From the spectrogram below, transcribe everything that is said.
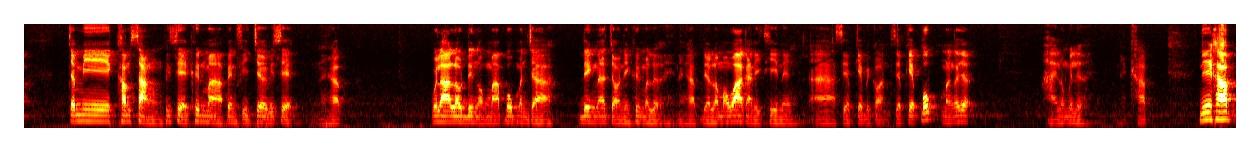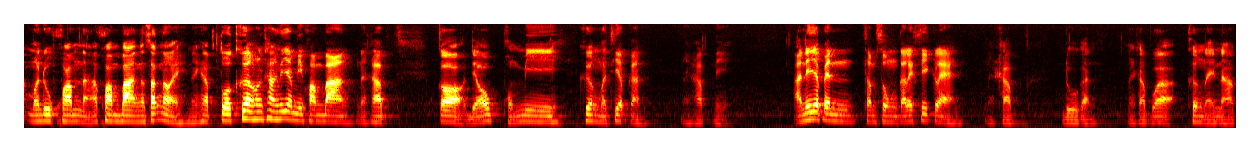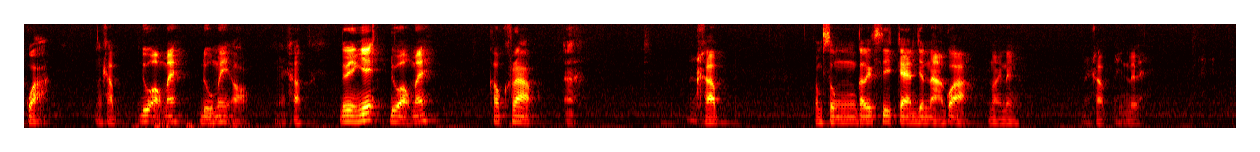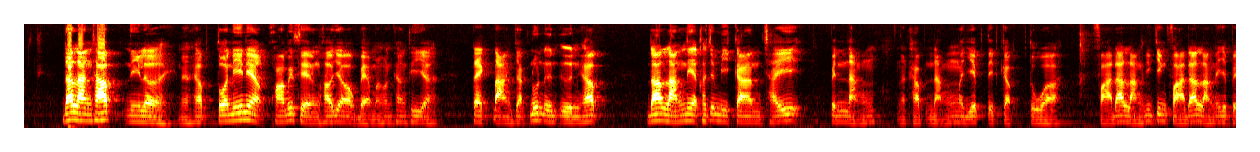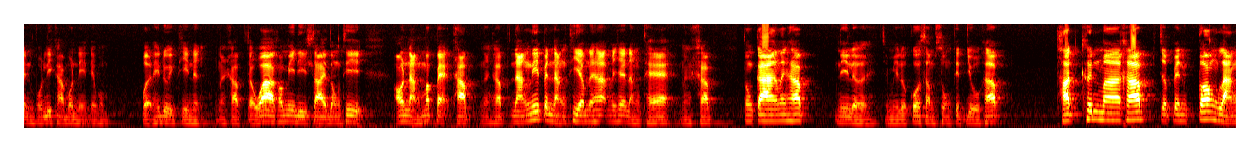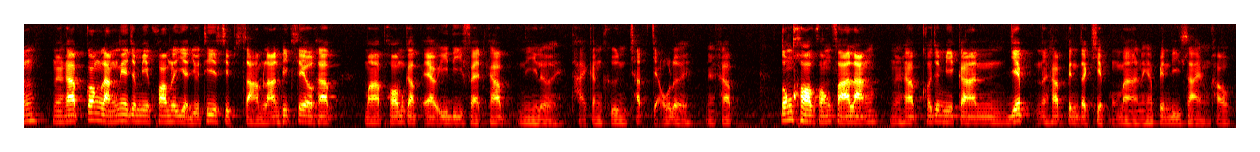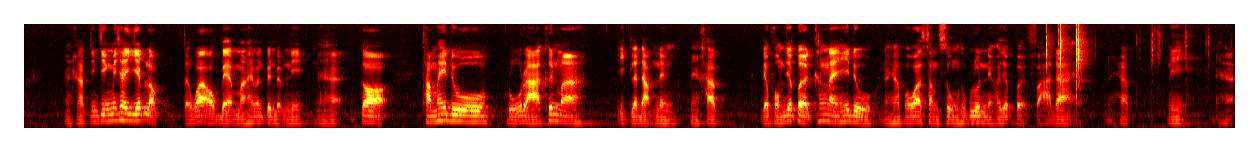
จะมีคำสั่งพิเศษขึ้นมาเป็นฟีเจอร์พิเศษนะครับ เวลาเราดึงออกมาปุ๊บมันจะเด้งหน้าจอนี้ขึ้นมาเลยนะครับ เดี๋ยวเรามาว่ากันอีกทีหนึ่งอ่าเสียบเก็บไปก่อน เสียบเก็บปุ๊บมันก็จะหายลงไปเลยนะครับนี่ครับมาดูความหนาความบางกันสักหน่อยนะครับ ตัวเครื่องค่อนข้างที่จะมีความบางนะครับ ก็เดี๋ยวผมมีเครื่องมาเทียบกันนะครับนี่อันนี้จะเป็น Samsung Galaxy Grand นะครับดูกันนะครับว่าเครื่องไหนหนากว่านะครับดูออกไหมดูไม่ออก ดูอย่างนี้ ดูออกไหมคร่าวๆอะนะครับ Samsung Galaxy Grand จะหนากว่าหน่อยหนึ่งนะครับ เห็นเลย ด้านหลังครับนี่เลยนะครับ ตัวนี้เนี่ยความพิเศษของเขาจะออกแบบมาค่อนข้างที่จะแตกต่างจากรุ่นอื่นๆครับ ด้านหลังเนี่ยเขาจะมีการใช้เป็นหนังนะครับ หนังมาเย็บติดกับตัวฝาด้านหลัง จริง ๆ ฝาด้านหลังเนี่ยจะเป็นโพลีคาร์บอเนตเดี๋ยวผม เปิดให้ดูอีกทีหนึ่งนะครับแต่ว่าเขามีดีไซน์ตรงที่เอาหนังมาแปะทับนะครับหนังนี่เป็นหนังเทียมนะฮะไม่ใช่หนังแท้นะครับตรงกลางนะครับนี่เลยจะมีโลโก้ซัมซุงติดอยู่ครับ ถัดขึ้นมาครับจะเป็นกล้องหลังนะครับกล้องหลังเนี่ยจะมีความละเอียดอยู่ที่ 13 ล้านพิกเซลครับมาพร้อมกับ LED flash ครับนี่เลยถ่ายกลางคืนชัดแจ๋วเลยนะครับตรงขอบของฝาหลังนะครับเขาจะมีการเย็บนะครับเป็นตะเข็บออกมานะครับเป็นดีไซน์ของเขา นะครับจริงๆ ไม่ใช่เย็บหรอก แต่ว่าออกแบบมาให้มันเป็นแบบนี้นะฮะก็ทำให้ดูหรูหราขึ้นมาอีกระดับหนึ่งนะครับ เดี๋ยวผมจะเปิดข้างในให้ดูนะครับ เพราะว่าซัมซุงทุกรุ่นเนี่ยเขาจะเปิดฝาได้นะครับ นี่นะฮะ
